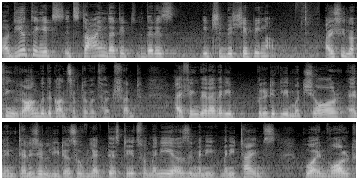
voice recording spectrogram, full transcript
Or do you think it's, it's time that it, there is, it should be shaping up? I see nothing wrong with the concept of a third front. I think there are very politically mature and intelligent leaders who've led their states for many years and many, many times who are involved,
